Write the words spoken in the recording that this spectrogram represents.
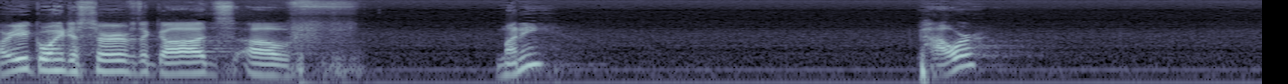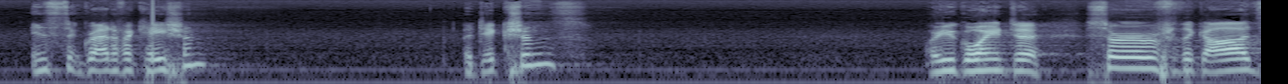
Are you going to serve the gods of money? Power? Instant gratification? Addictions? Are you going to serve the gods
